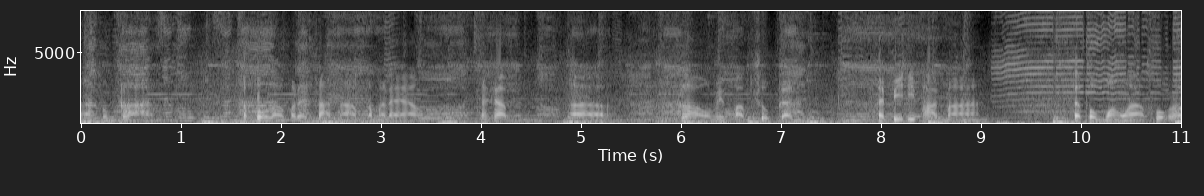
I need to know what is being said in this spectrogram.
งานสงกรานต์ครับพวกเราก็ได้สาดน้ำกันมาแล้วนะครับเเรามีความสุขกันในปีที่ผ่านมา และผมหวังว่าพวกเรา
